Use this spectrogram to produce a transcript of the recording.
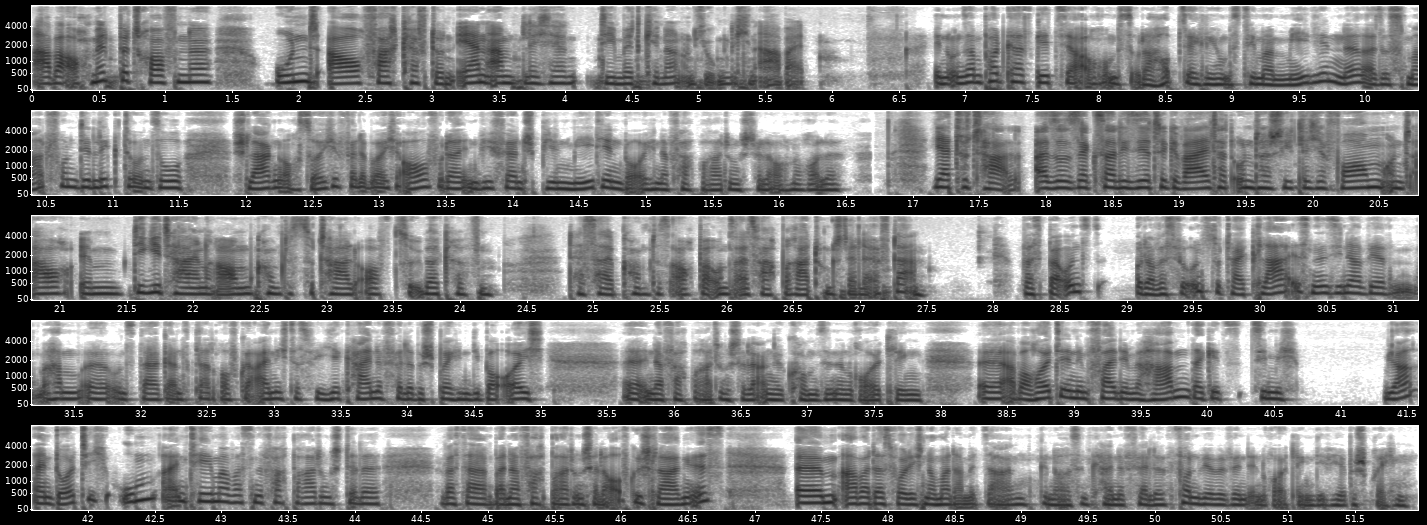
aber auch Mitbetroffene und auch Fachkräfte und Ehrenamtliche, die mit Kindern und Jugendlichen arbeiten. In unserem Podcast geht es ja auch ums oder hauptsächlich ums Thema Medien, ne? also Smartphone-Delikte und so. Schlagen auch solche Fälle bei euch auf oder inwiefern spielen Medien bei euch in der Fachberatungsstelle auch eine Rolle? Ja, total. Also sexualisierte Gewalt hat unterschiedliche Formen und auch im digitalen Raum kommt es total oft zu Übergriffen. Deshalb kommt es auch bei uns als Fachberatungsstelle öfter an. Was bei uns oder was für uns total klar ist, ne, Sina, wir haben äh, uns da ganz klar darauf geeinigt, dass wir hier keine Fälle besprechen, die bei euch äh, in der Fachberatungsstelle angekommen sind in Reutlingen. Äh, aber heute in dem Fall, den wir haben, da geht es ziemlich ja, eindeutig um ein Thema, was eine Fachberatungsstelle, was da bei einer Fachberatungsstelle aufgeschlagen ist. Ähm, aber das wollte ich nochmal damit sagen. Genau, es sind keine Fälle von Wirbelwind in Reutlingen, die wir besprechen.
